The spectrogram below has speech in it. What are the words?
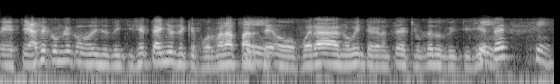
este ya se cumplen como dices 27 años de que formara parte Sí. o fuera nuevo integrante del club de los 27 Sí,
